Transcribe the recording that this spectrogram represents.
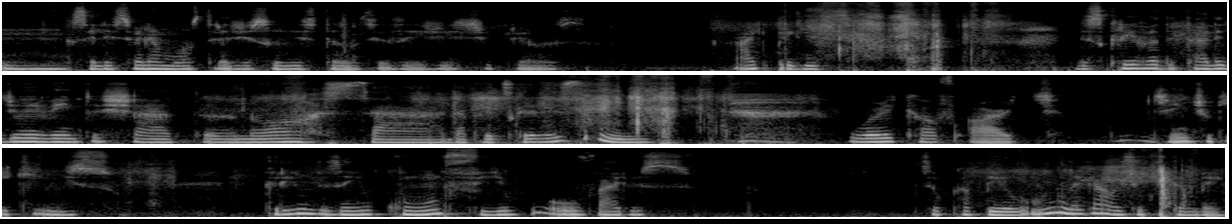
Hum, selecione a amostra de substâncias e registre elas. Ai, que preguiça. Descreva detalhe de um evento chato. Nossa, dá pra descrever sim. Work of art. Gente, o que que é isso? Crie um desenho com um fio ou vários. Seu cabelo. Hum, legal esse aqui também.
